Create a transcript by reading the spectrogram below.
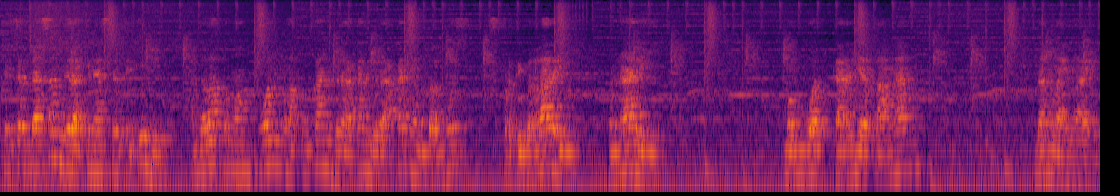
kecerdasan gerak kinestetik ini adalah kemampuan melakukan gerakan-gerakan yang bagus seperti berlari, menari, membuat karya tangan, dan lain-lain.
